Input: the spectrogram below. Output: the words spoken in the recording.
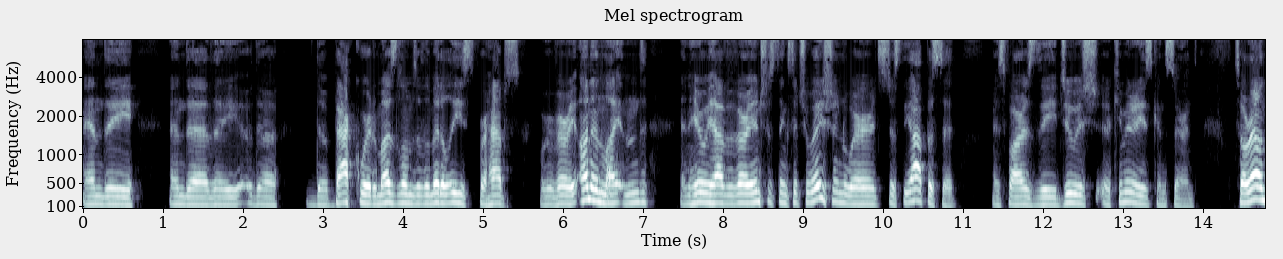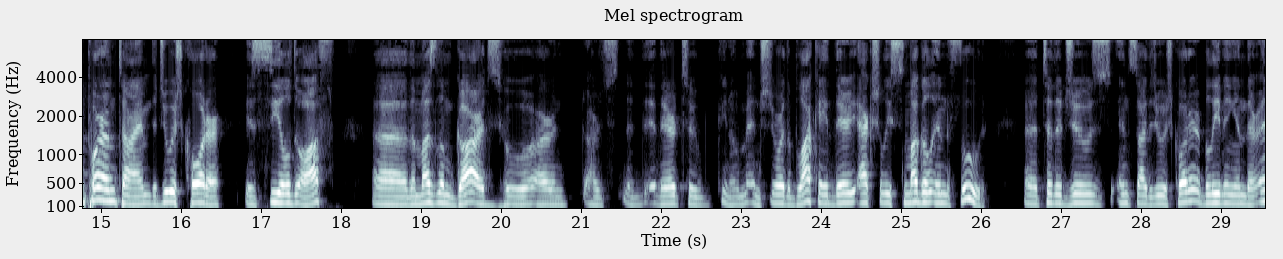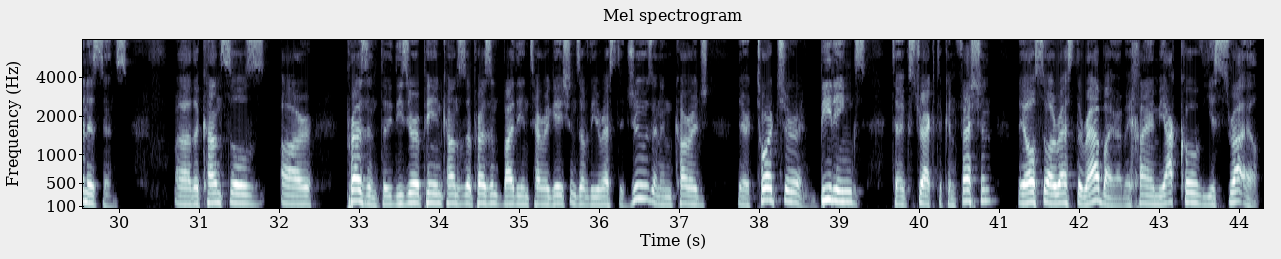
and the and the the the, the backward Muslims of the Middle East perhaps were very unenlightened. And here we have a very interesting situation where it's just the opposite as far as the Jewish uh, community is concerned. So around Purim time, the Jewish quarter is sealed off. Uh, the Muslim guards who are are there to you know ensure the blockade, they actually smuggle in food uh, to the Jews inside the Jewish quarter, believing in their innocence. Uh, the consuls are present. The, these European consuls are present by the interrogations of the arrested Jews and encourage their torture and beatings to extract a confession. They also arrest the rabbi, Rabbi Chaim Yaakov Yisrael,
